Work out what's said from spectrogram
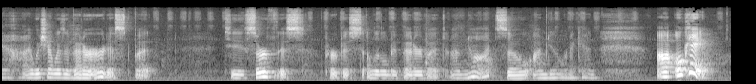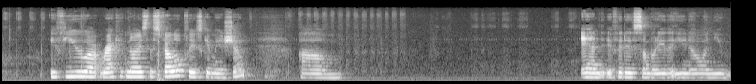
yeah, I wish I was a better artist, but to serve this purpose a little bit better, but I'm not, so I'm doing what I can. Uh, okay, if you uh, recognize this fellow, please give me a shout. Um, and if it is somebody that you know and you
